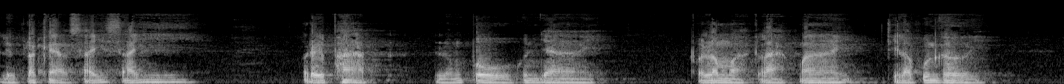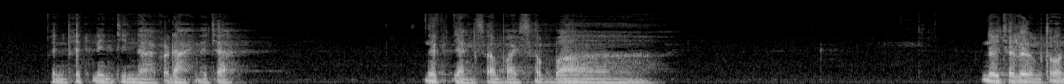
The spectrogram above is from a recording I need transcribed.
หรือพระแก้วใสใสหรือภาพหลวงปู่คุณยาย ผลหมากหลากไม้ที่เราคุ้นเคย เป็นเพชรนินจินดาก็ได้นะจ๊ะ นึกอย่างสบายสบาย โดยจะเริ่มต้น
